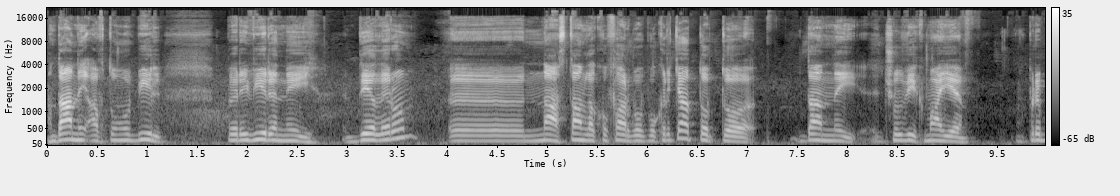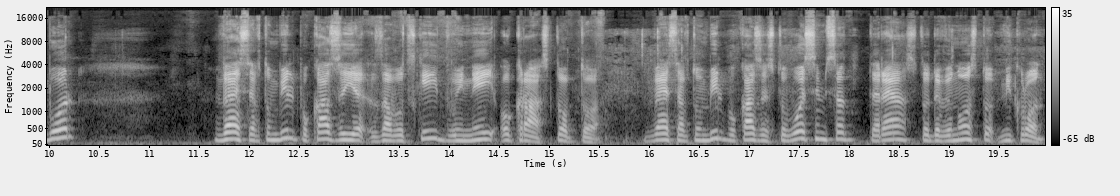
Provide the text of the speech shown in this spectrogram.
Даний автомобіль перевірений дилером е, на стан лакофарбового покриття. Тобто даний чоловік має прибор. Весь автомобіль показує заводський двойний окрас. Тобто весь автомобіль показує 180-190 мікрон.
